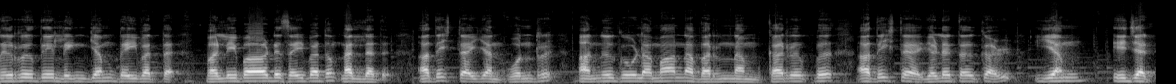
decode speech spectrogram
நிருதி லிங்கம் தெய்வத்தை வழிபாடு செய்வதும் நல்லது. அதிர்ஷ்ட எண் ஒன்று அனுகூலமான வர்ணம் கருப்பு அதிர்ஷ்ட எழுத்துக்கள் எம் இஜட்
